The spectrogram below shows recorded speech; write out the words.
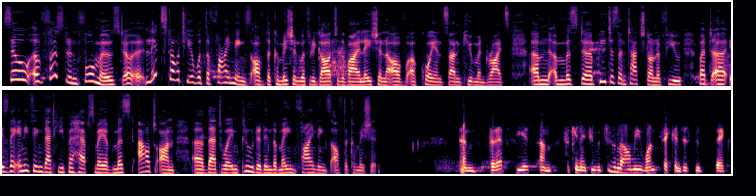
So, uh, first and foremost, uh, let's start here with the findings of the Commission with regard to the violation of uh, Khoi and San human rights. Um, uh, Mr. Peterson touched on a few, but uh, is there anything that he perhaps may have missed out on uh, that were included in the main findings of the Commission? Um, perhaps, yes. Um, Sakina, if you would just allow me one second just to ex-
